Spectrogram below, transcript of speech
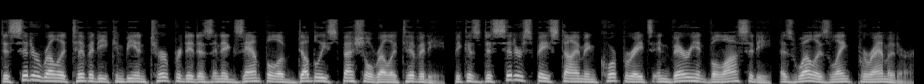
de Sitter relativity can be interpreted as an example of doubly special relativity, because de Sitter spacetime incorporates invariant velocity, as well as length parameter.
